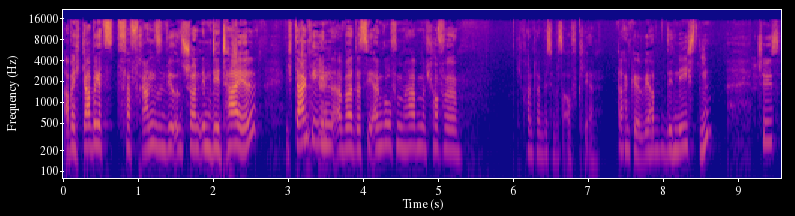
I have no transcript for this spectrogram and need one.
Aber ich glaube, jetzt verfransen wir uns schon im Detail. Ich danke okay. Ihnen aber, dass Sie angerufen haben. Ich hoffe, ich konnte ein bisschen was aufklären. Danke, wir haben den nächsten. Tschüss.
